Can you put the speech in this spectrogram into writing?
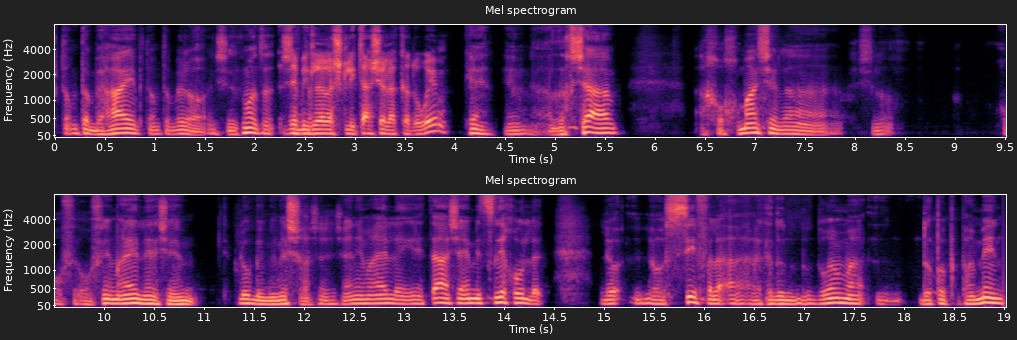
פתאום אתה ב high, פתאום אתה ב low. זה שאתה... בגלל השליטה של הכדורים? כן, כן. אז עכשיו, החוכמה של, ה, של הרופאים האלה, שהם טיפלו בי במשך השנים האלה, היא הייתה שהם הצליחו להוסיף על, על הכדורים הדופמין,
